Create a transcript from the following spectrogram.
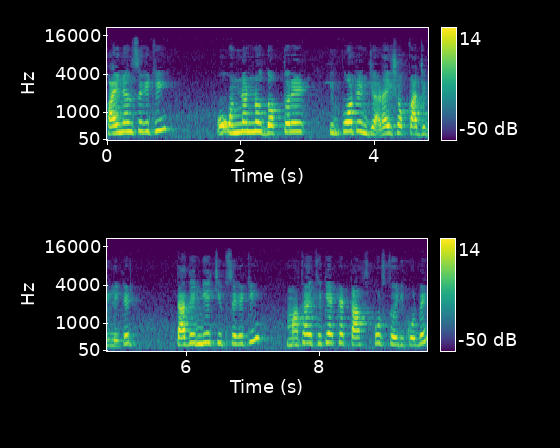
ফাইন্যান্স সেক্রেটারি ও অন্যান্য দপ্তরের ইম্পর্টেন্ট যারা এইসব কাজ রিলেটেড তাদের নিয়ে চিফ সেক্রেটারি মাথায় থেকে একটা টাস্ক ফোর্স তৈরি করবেন,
